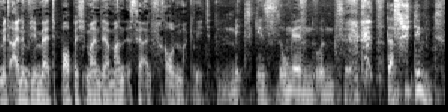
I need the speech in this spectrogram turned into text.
mit einem wie Matt Bob, ich meine, der Mann ist ja ein Frauenmagnet. Mitgesungen und äh, das stimmt.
